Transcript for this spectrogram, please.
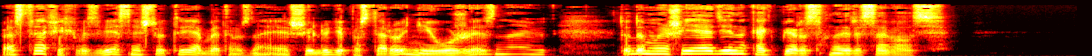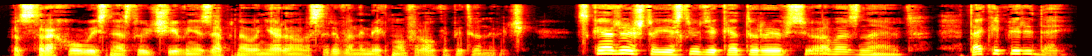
Поставь их в известность, что ты об этом знаешь, и люди посторонние уже знают. Ты думаешь, я один, как перс, нарисовался? Подстраховываясь на случай внезапного нервного срыва, намекнул Фрол Капитонович. Скажи, что есть люди, которые все о вас знают. Так и передай.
